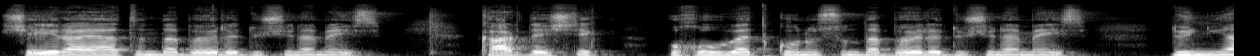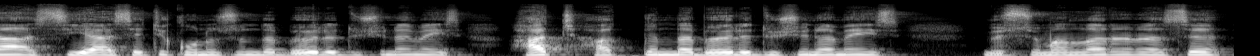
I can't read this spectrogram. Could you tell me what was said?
Şehir hayatında böyle düşünemeyiz. Kardeşlik, uhuvvet konusunda böyle düşünemeyiz. Dünya siyaseti konusunda böyle düşünemeyiz. Haç hakkında böyle düşünemeyiz. Müslümanlar arası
